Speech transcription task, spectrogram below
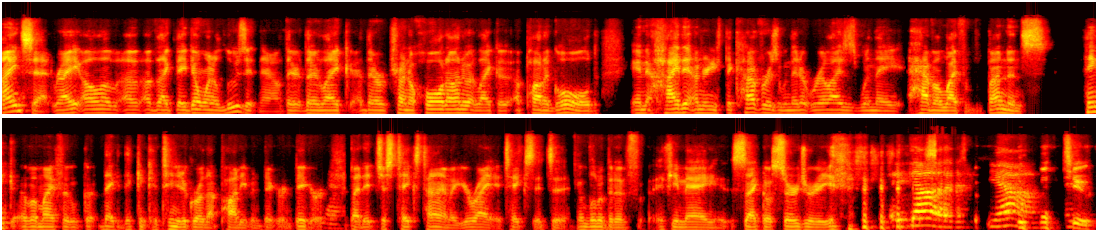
mindset, right? All of, of, of, like they don't want to lose it now. They're they're like they're trying to hold on to it like a, a, pot of gold and hide it underneath the covers when they don't realize when they have a life of abundance. Think of a life of they, they can continue to grow that pot even bigger and bigger. Yeah. But it just takes time. You're right. It takes it's a, a little bit of, if you may, psychosurgery. it does, yeah. to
